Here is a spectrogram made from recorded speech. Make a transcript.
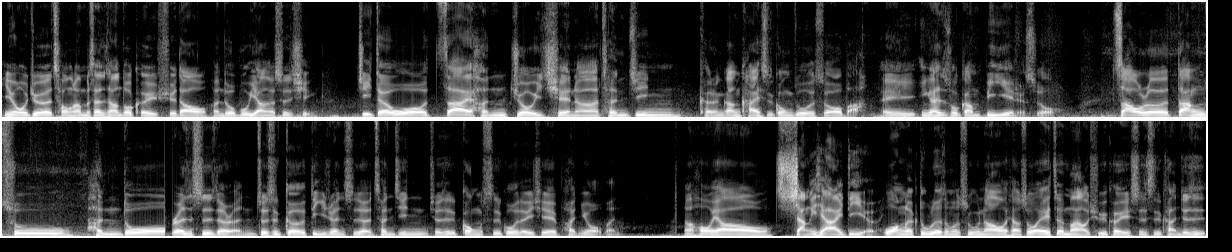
因为我觉得从他们身上都可以学到很多不一样的事情。记得我在很久以前啊，曾经可能刚开始工作的时候吧，诶，应该是说刚毕业的时候，找了当初很多认识的人，就是各地认识的，曾经就是共事过的一些朋友们，然后要想一下 idea，忘了读了什么书，然后我想说，诶，这蛮有趣，可以试试看，就是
